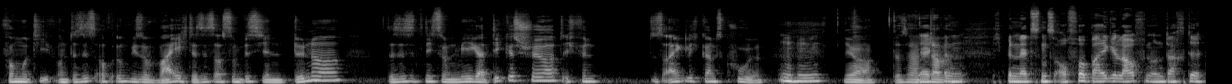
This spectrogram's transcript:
vom Motiv und das ist auch irgendwie so weich. Das ist auch so ein bisschen dünner. Das ist jetzt nicht so ein mega dickes Shirt. Ich finde das eigentlich ganz cool. Mhm. Ja, deshalb. Ja, ich, bin, letztens auch vorbeigelaufen und dachte,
